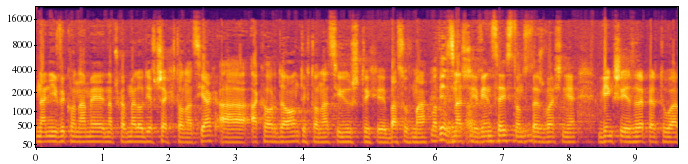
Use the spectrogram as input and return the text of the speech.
na niej wykonamy na przykład melodię w trzech tonacjach, a akordeon tych tonacji już tych e, basów ma, Ma więcej, znacznie tak? więcej, stąd też właśnie większy jest repertuar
